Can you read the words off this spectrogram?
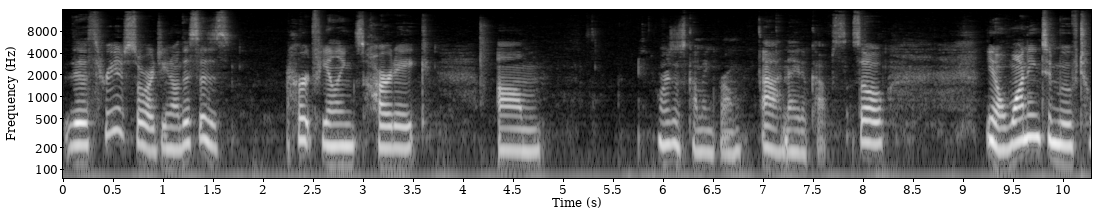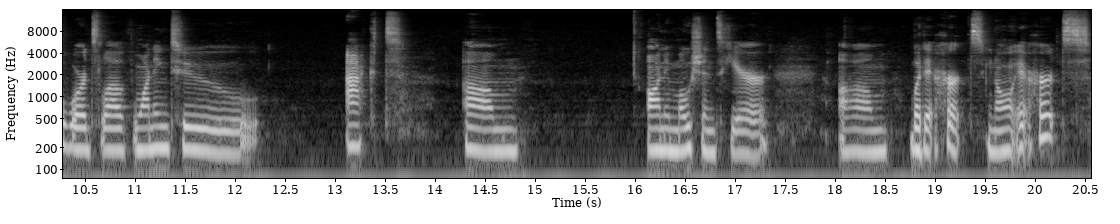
the three of swords you know this is hurt feelings heartache. Um where's this coming from? Ah knight of cups. So you know wanting to move towards love wanting to act um on emotions here. Um but it hurts you know? It hurts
